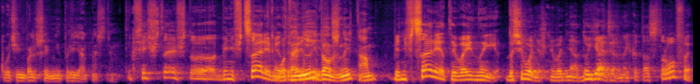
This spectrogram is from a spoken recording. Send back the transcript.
к очень большим неприятностям. Так все считают, что бенефициариями Вот этой они войны- должны там. Бенефициари этой войны до сегодняшнего дня, до ядерной катастрофы,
